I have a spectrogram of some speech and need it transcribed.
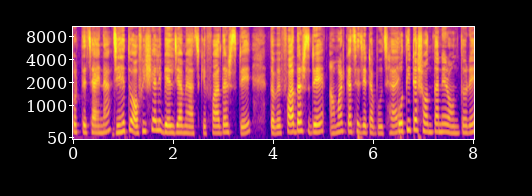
করতে চাই না। যেহেতু অফিসিয়ালি বেলজিয়ামে আজকে ফাদার্স ডে তবে ফাদার্স ডে আমার কাছে যেটা বোঝায়, প্রতিটা সন্তানের অন্তরে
